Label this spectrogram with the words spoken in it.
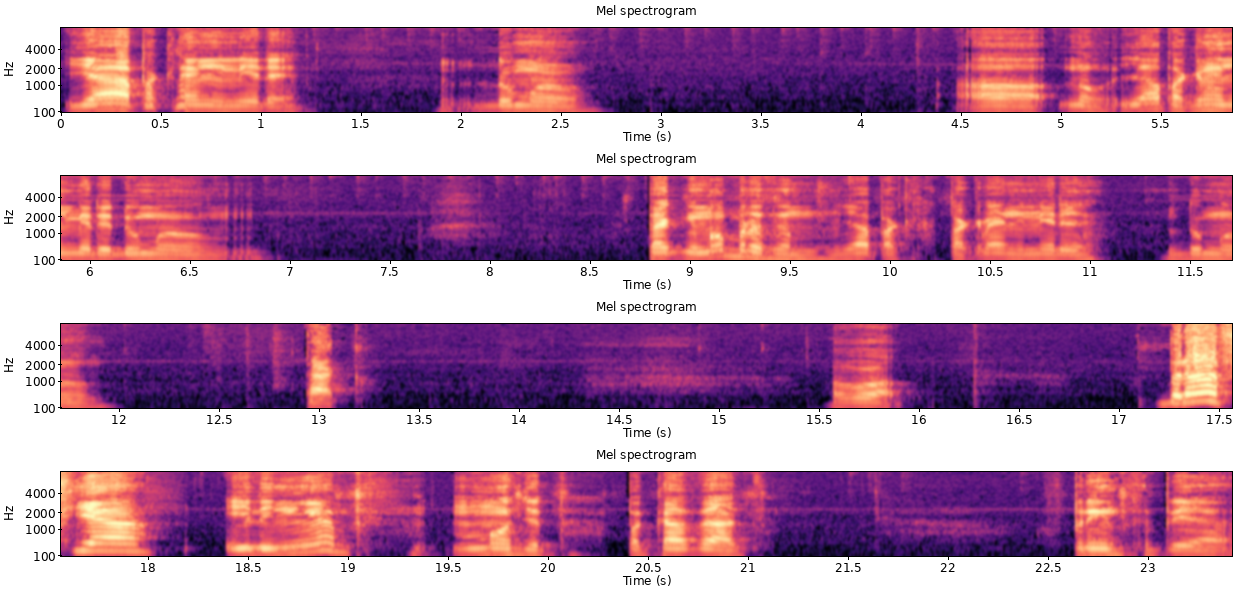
я, по крайней мере, думаю, э, ну, я, по крайней мере, думаю, таким образом, я, по, по крайней мере, думаю, так. Вот. Прав я или нет, может показать принципе,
